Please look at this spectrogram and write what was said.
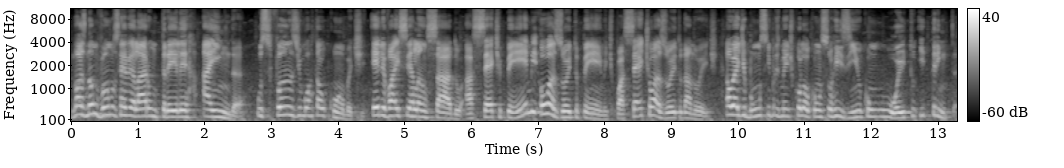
nós não vamos revelar um trailer ainda, os fãs de Mortal Kombat, ele vai ser lançado às 7 pm ou às 8 pm, tipo às 7 ou às 8 da noite. O Ed Boon simplesmente colocou um sorrisinho com o 8 e 30.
